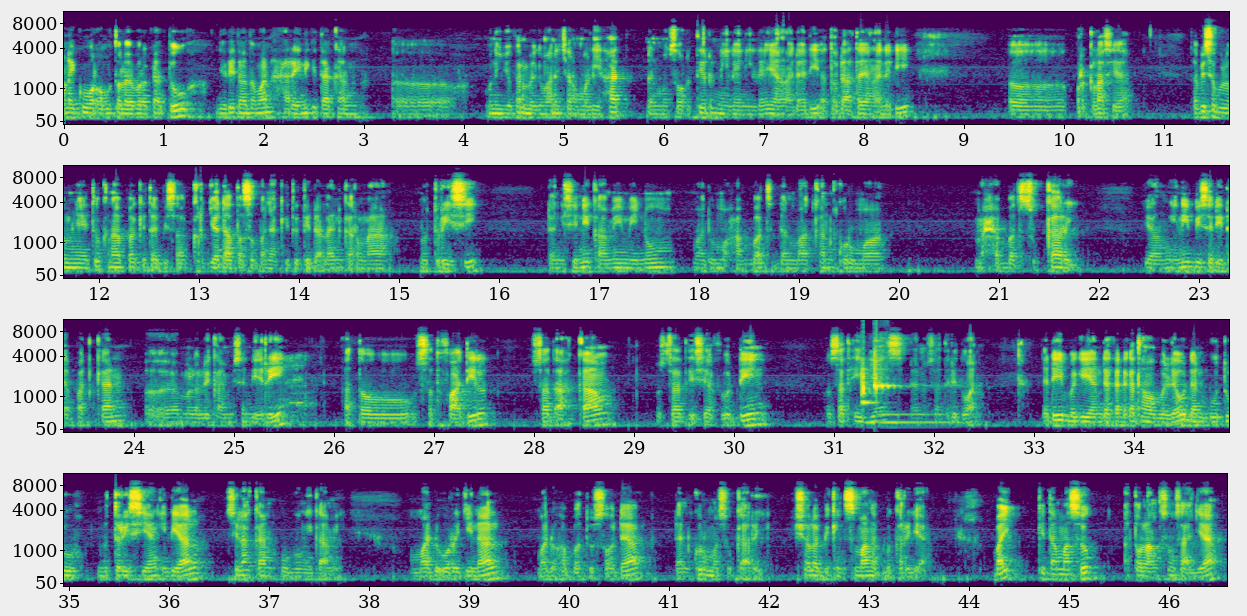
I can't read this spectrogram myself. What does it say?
Assalamualaikum warahmatullahi wabarakatuh. Jadi teman-teman hari ini kita akan uh, menunjukkan bagaimana cara melihat dan mensortir nilai-nilai yang ada di atau data yang ada di uh, per kelas ya. Tapi sebelumnya itu kenapa kita bisa kerja data sebanyak itu tidak lain karena nutrisi. Dan di sini kami minum madu mahabbat dan makan kurma mahabbat sukari. Yang ini bisa didapatkan uh, melalui kami sendiri atau Ustadz Fadil, Ustadz Ahkam, Ustadz Isyafuddin, Ustadz Hijaz, dan Ustadz Ridwan. Jadi bagi yang dekat-dekat sama beliau dan butuh nutrisi yang ideal, silahkan hubungi kami. Madu original, madu habatus soda, dan kurma sukari. Insya Allah bikin semangat bekerja. Baik, kita masuk atau langsung saja.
